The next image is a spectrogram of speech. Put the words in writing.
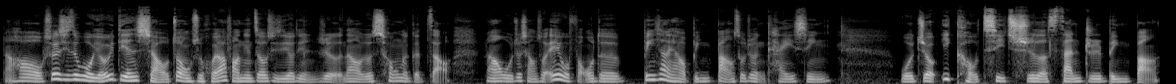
然后，所以其实我有一点小中暑。回到房间之后，其实有点热，那我就冲了个澡。然后我就想说，诶，我房我的冰箱里还有冰棒，所以我就很开心。我就一口气吃了三支冰棒。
